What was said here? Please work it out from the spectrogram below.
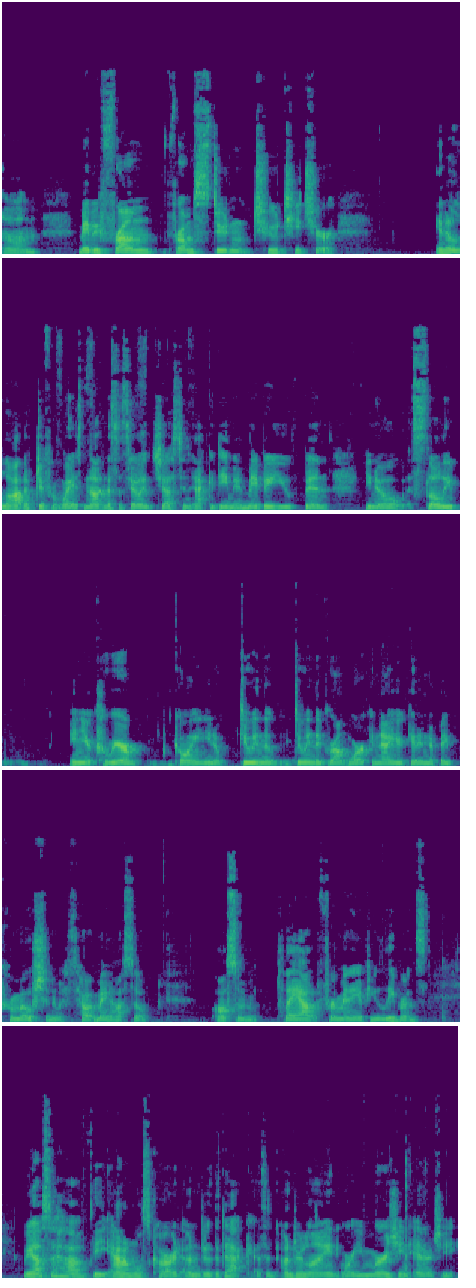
Um, maybe from from student to teacher in a lot of different ways, not necessarily just in academia. Maybe you've been, you know, slowly in your career going, you know, doing the doing the grunt work, and now you're getting a big promotion. Is how it may also also play out for many of you Librans. We also have the animals card under the deck as an underlying or emerging energy.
